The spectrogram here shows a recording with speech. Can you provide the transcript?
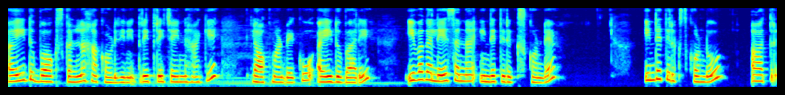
ಐದು ಬಾಕ್ಸ್ಗಳನ್ನ ಹಾಕೊಂಡಿದ್ದೀನಿ. ತ್ರೀ ತ್ರೀ ಚೈನ್ ಹಾಕಿ ಲಾಕ್ ಮಾಡಬೇಕು. ಐದು ಬಾರಿ. ಇವಾಗ ಲೇಸನ್ನು ಹಿಂದೆ ತಿರುಗಿಸ್ಕೊಂಡೆ. ಹಿಂದೆ ತಿರುಗಿಸ್ಕೊಂಡು ಆ ತ್ರಿ,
